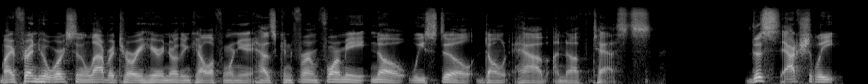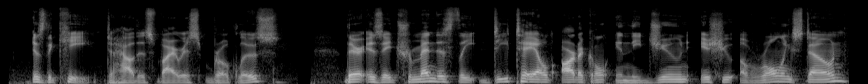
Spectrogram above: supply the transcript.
My friend who works in a laboratory here in Northern California has confirmed for me no, we still don't have enough tests. This actually is the key to how this virus broke loose. There is a tremendously detailed article in the June issue of Rolling Stone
